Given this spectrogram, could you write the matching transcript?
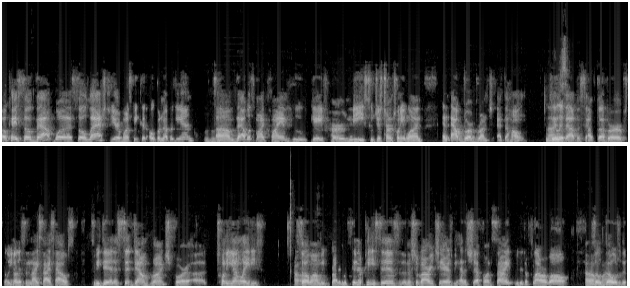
Okay, so that was so last year once we could open up again. Mm-hmm. Um, that was my client who gave her niece, who just turned 21, an outdoor brunch at the home. Nice. They live out in the south suburbs, so you know this is a nice size house. So we did a sit down brunch for uh, 20 young ladies. Oh. So um, we brought in the centerpieces and the Chiavari chairs. We had a chef on site. We did a flower wall. Oh, so wow. those are the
